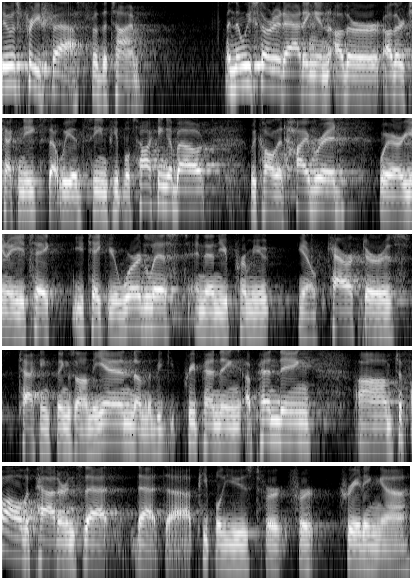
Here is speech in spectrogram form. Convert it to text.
it was pretty fast for the time. And then we started adding in other, other techniques that we had seen people talking about. We call it hybrid, where you, know, you, take, you take your word list and then you permute you know, characters, tacking things on the end, on the prepending, appending, um, to follow the patterns that, that uh, people used for, for creating, uh,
